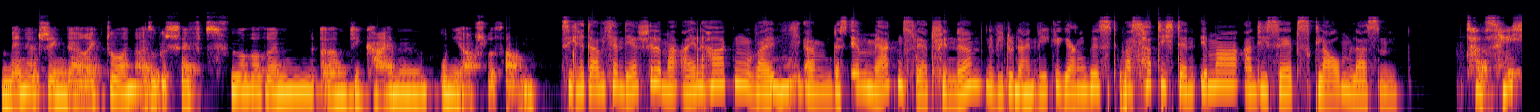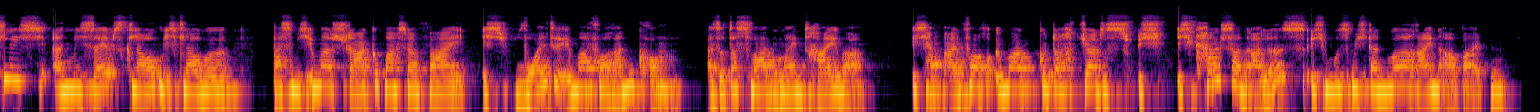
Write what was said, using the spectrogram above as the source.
Managing Direktoren, also Geschäftsführerinnen, ähm, die keinen Uni-Abschluss haben. Sigrid, darf ich an der Stelle mal einhaken, weil mhm. ich ähm, das sehr bemerkenswert finde, wie du deinen mhm. Weg gegangen bist. Was hat dich denn immer an dich selbst glauben lassen? Tatsächlich an mich selbst glauben. Ich glaube, was mich immer stark gemacht hat, war, ich wollte immer vorankommen. Also das war mein Treiber ich habe einfach immer gedacht, ja, das, ich, ich kann schon alles, ich muss mich da nur reinarbeiten.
